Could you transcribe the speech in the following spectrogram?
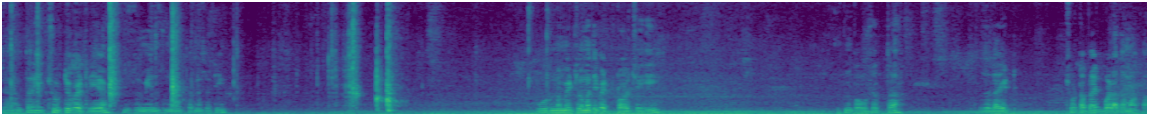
त्यानंतर ही छोटी बॅटरी आहे झूम इन झूम आउट करण्यासाठी पूर्ण मेटलमध्ये बॅटरी टॉर्च आहे ही। तुम्ही शकता लाईट छोटा पॅक बडा धमाका।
